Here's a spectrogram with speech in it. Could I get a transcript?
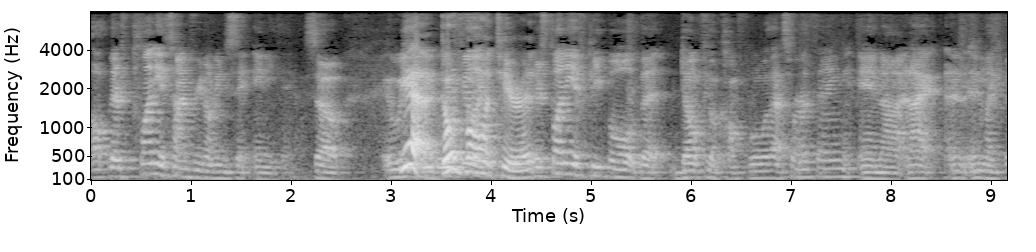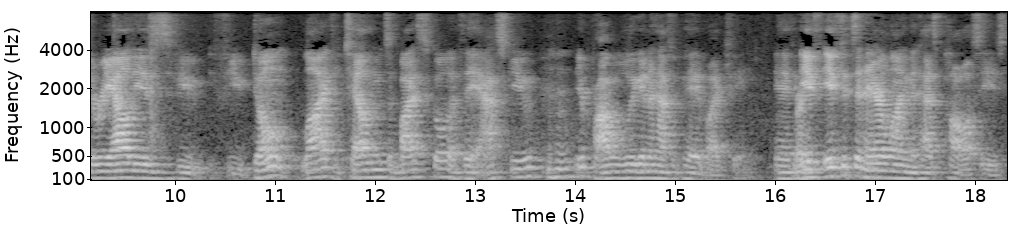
oh, there's plenty of times where you don't need to say anything. So we, yeah, we, don't volunteer like it. There's plenty of people that don't feel comfortable with that sort of thing, and uh, and I and, and, like the reality is, if you if you don't lie, if you tell them it's a bicycle, if they ask you, mm-hmm. you're probably gonna have to pay a bike fee. And if, right. if, if it's an airline that has policies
